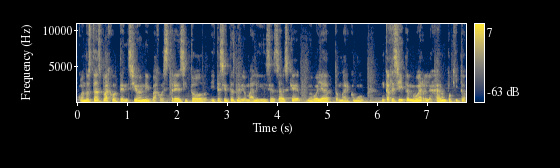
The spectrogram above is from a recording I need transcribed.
cuando estás bajo tensión y bajo estrés y todo, y te sientes medio mal y dices, ¿sabes qué? Me voy a tomar como un cafecito, me voy a relajar un poquito,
